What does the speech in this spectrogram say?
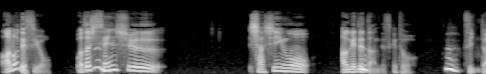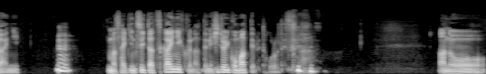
あのですよ。私うん先週、写真を上げてたんですけど、うん。ツイッターに。うん。まあ最近ツイッター使いにくくなってね、非常に困ってるところですが。あの、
